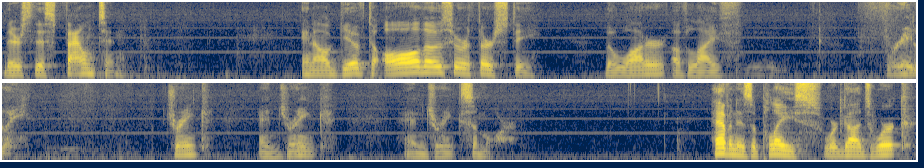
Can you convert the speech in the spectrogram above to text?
there's this fountain and I'll give to all those who are thirsty the water of life freely. Drink and drink and drink some more. Heaven is a place where God's work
